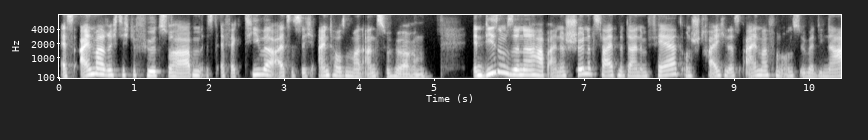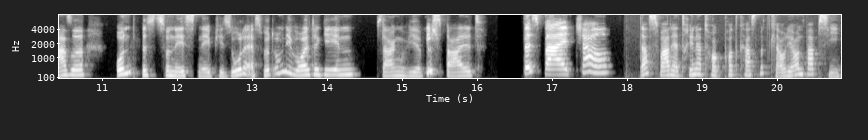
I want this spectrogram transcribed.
es einmal richtig gefühlt zu haben, ist effektiver, als es sich 1000 Mal anzuhören. In diesem Sinne, hab eine schöne Zeit mit deinem Pferd und streiche das einmal von uns über die Nase und bis zur nächsten Episode. Es wird um die Wolte gehen. Sagen wir bis bald. Bis bald. Ciao. Das war der Trainer Talk Podcast mit Claudia und Babsi.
